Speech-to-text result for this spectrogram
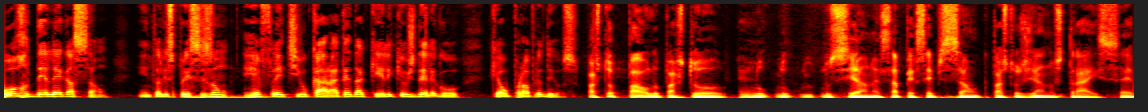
por delegação. Então eles precisam refletir o caráter daquele que os delegou, que é o próprio Deus. Pastor Paulo, pastor Lu, Lu, Luciano, essa percepção que o pastor Jean nos traz é,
